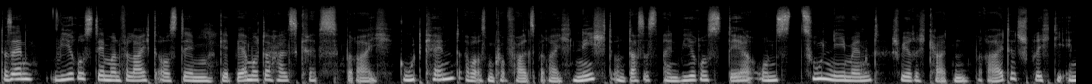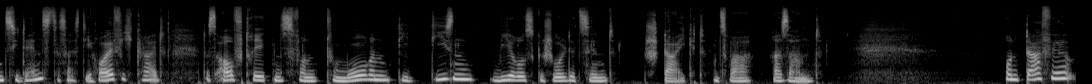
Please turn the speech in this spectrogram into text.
Das ist ein Virus, den man vielleicht aus dem Gebärmutterhalskrebsbereich gut kennt, aber aus dem Kopfhalsbereich nicht. Und das ist ein Virus, der uns zunehmend Schwierigkeiten bereitet, sprich die Inzidenz, das heißt die Häufigkeit des Auftretens von Tumoren, die diesem Virus geschuldet sind, steigt. Und zwar rasant. Und dafür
